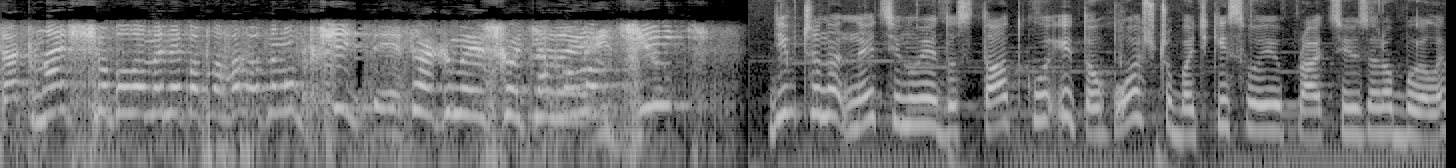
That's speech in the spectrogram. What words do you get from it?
Так нащо було мене по благородному вчити? Так ми ж хотіли вчити. Дівчина не цінує достатку і того, що батьки своєю працею заробили.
